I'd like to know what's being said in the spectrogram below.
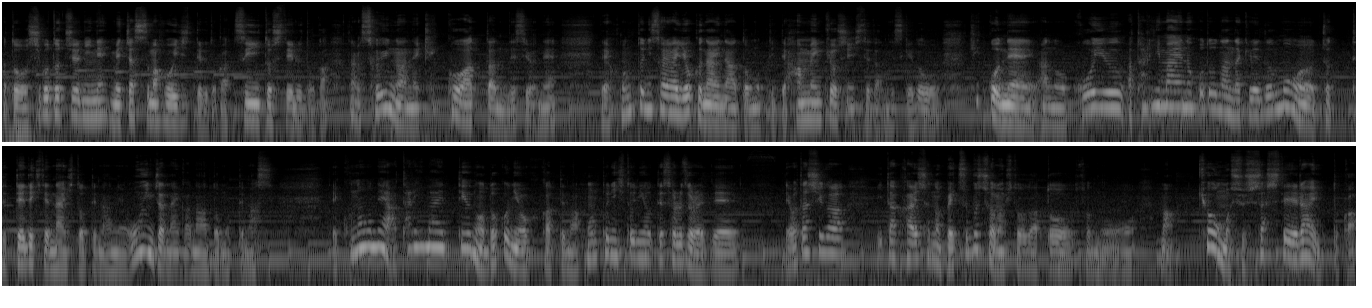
あと仕事中にねめっちゃスマホいじってるとかツイートしてるとかなんかそういうのはね結構あったんですよね。で本当にそれは良くないなと思っていて反面教師にしてたんですけど結構ねあのこういう当たり前のことなんだけれどもちょっと徹底できてない人っていうのはね多いんじゃないかなと思ってます。でこのね当たり前っていうのをどこに置くかっていうのは本当に人によってそれぞれでで私がいた会社の別部署の人だとその、まあ、今日も出社して偉いとか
